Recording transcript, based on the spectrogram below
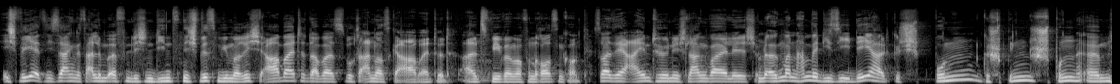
Ich will jetzt nicht sagen, dass alle im öffentlichen Dienst nicht wissen, wie man richtig arbeitet, aber es wird anders gearbeitet, als wie wenn man von draußen kommt. Es war sehr eintönig, langweilig. Und irgendwann haben wir diese Idee halt gesponnen, gespinn, spunnen. Ähm,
